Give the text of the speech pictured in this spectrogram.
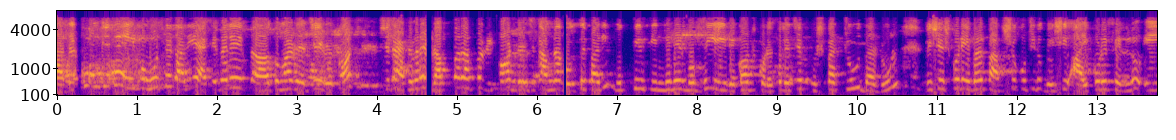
আহ, দেখো অঙ্কিতা এই মুহূর্তে দাঁড়িয়ে একেবারে তোমার যে রেকর্ড সেটা একেবারে রাপ্পা রাপ্পা রেকর্ড যেটা আমরা বলতে পারি। মুক্তির তিন দিনের মধ্যেই এই রেকর্ড করে ফেলেছে পুষ্পা টু দ্য রুল। বিশেষ করে এবার পাঁচশো কোটিরও বেশি আয় করে ফেলল এই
